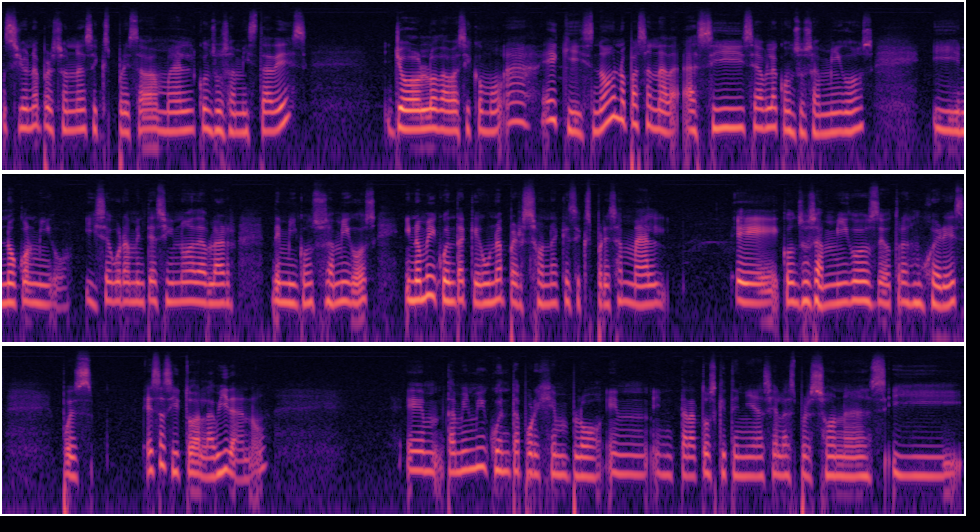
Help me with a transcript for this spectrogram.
si una persona se expresaba mal con sus amistades, yo lo daba así como, ah, X, ¿no? No pasa nada. Así se habla con sus amigos y no conmigo. Y seguramente así no ha de hablar de mí con sus amigos. Y no me di cuenta que una persona que se expresa mal eh, con sus amigos de otras mujeres, pues es así toda la vida, ¿no? Eh, también me di cuenta, por ejemplo, en, en tratos que tenía hacia las personas y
